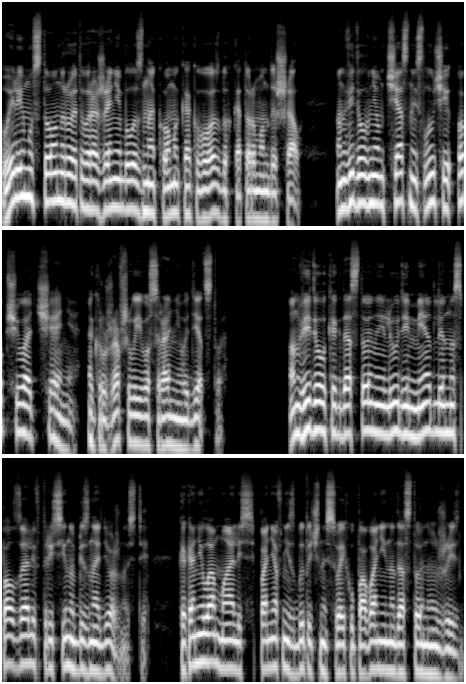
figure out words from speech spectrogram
Уильяму Стоунеру это выражение было знакомо как воздух, которым он дышал. Он видел в нем частный случай общего отчаяния, окружавшего его с раннего детства. Он видел, как достойные люди медленно сползали в трясину безнадежности, как они ломались, поняв несбыточность своих упований на достойную жизнь.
